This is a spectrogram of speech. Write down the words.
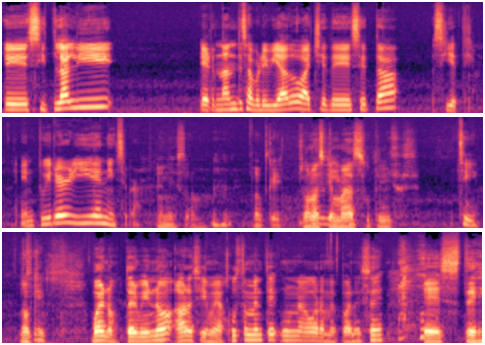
Eh, Citlali Hernández abreviado HDZ7 en Twitter y en Instagram. En Instagram. Ujú. Ok, son Muy las que más utilizas. Sí. Ok. sí. Bueno, terminó. Ahora sí, mira, justamente una hora me parece. Este.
